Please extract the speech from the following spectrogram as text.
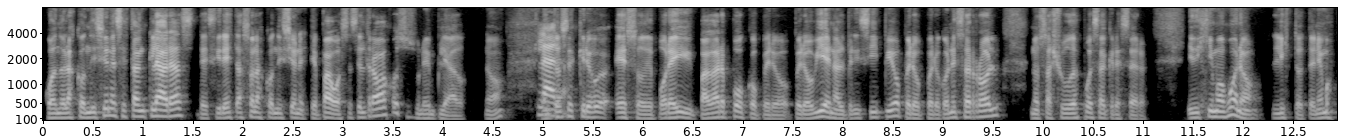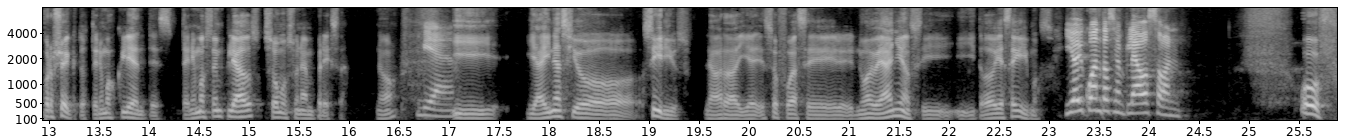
Cuando las condiciones están claras, decir estas son las condiciones, te pago, haces el trabajo, eso es un empleado, ¿no? Claro. Entonces creo eso, de por ahí pagar poco, pero, pero bien al principio, pero, pero con ese rol nos ayudó después a crecer. Y dijimos, bueno, listo, tenemos proyectos, tenemos clientes, tenemos empleados, somos una empresa, ¿no? Bien. Y, y ahí nació Sirius, la verdad, y eso fue hace nueve años y, y, todavía seguimos. ¿Y hoy cuántos empleados son? Uf,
